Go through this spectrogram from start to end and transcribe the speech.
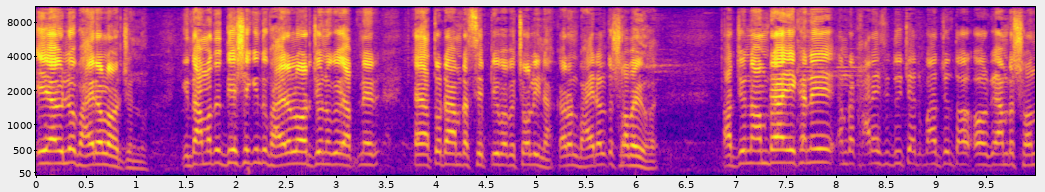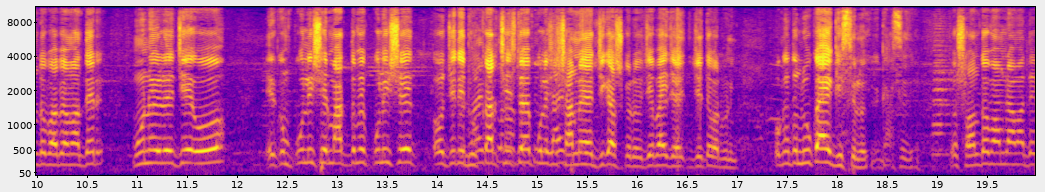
এ হইল ভাইরাল হওয়ার জন্য। কিন্তু আমাদের দেশে কিন্তু ভাইরাল হওয়ার জন্য আপনার এতটা আমরা সেফটিভাবে চলি না। কারণ ভাইরাল তো সবাই হয়। তার জন্য আমরা এখানে আমরা খারাইছি দুই চার পাঁচজন তার আমরা সন্দেহভাবে আমাদের মনে হলো যে ও এরকম পুলিশের মাধ্যমে পুলিশে ও যদি ঢুকার চেষ্টা হয় পুলিশের সামনে জিজ্ঞাসা করবে যে ভাই যেতে পারব নি। ও কিন্তু লুকায় গেছিল গাছে। তো সন্দেহ আমরা আমাদের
